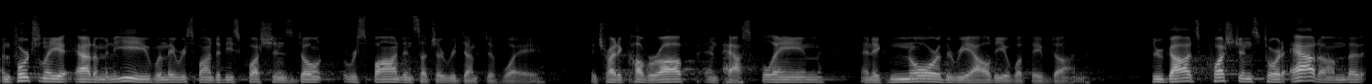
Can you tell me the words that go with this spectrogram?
Unfortunately, Adam and Eve, when they respond to these questions, don't respond in such a redemptive way. They try to cover up and pass blame and ignore the reality of what they've done. Through God's questions toward Adam, the,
